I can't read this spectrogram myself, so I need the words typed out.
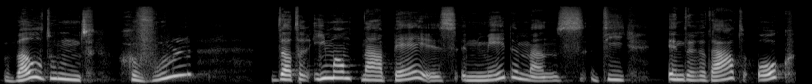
weldoend gevoel dat er iemand nabij is, een medemens, die inderdaad ook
